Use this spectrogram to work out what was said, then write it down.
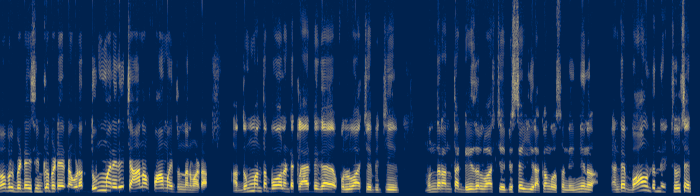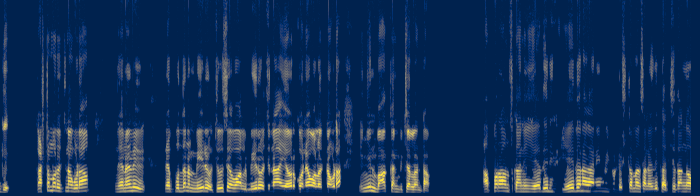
లోపల పెట్టేసి ఇంట్లో పెట్టేసినా కూడా దుమ్ము అనేది చాలా ఫామ్ అవుతుంది అనమాట ఆ దుమ్ము అంతా పోవాలంటే క్లారిటీగా ఫుల్ వాష్ చేపించి ముందరంతా డీజిల్ వాష్ చేపిస్తే ఈ రకంగా వస్తుంది ఇంజిన్. అంటే బాగుంటుంది చూసేకి. కస్టమర్ వచ్చినా కూడా నేనని రేపు పొద్దున మీరు చూసే వాళ్ళు మీరు వచ్చినా ఎవరు కొనే వాళ్ళు వచ్చినా కూడా ఇంజిన్ బాగా కనిపించాలంట. అప్పరాన్స్ కానీ ఏది ఏదైనా కానీ మీకు డిస్టర్బెన్స్ అనేది ఖచ్చితంగా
